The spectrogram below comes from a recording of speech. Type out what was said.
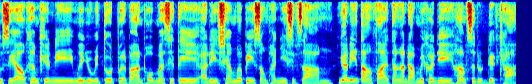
UCL ค่ำคืนนี้เมื่อยูเวนตุสเปิดบ้านพบแมนซิตี้อดีตแชมป์เมื่อปี 2023 งานนี้ต่างฝ่ายต่างอันดับไม่ค่อยดีห้ามสะดุดเด็ดขาด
